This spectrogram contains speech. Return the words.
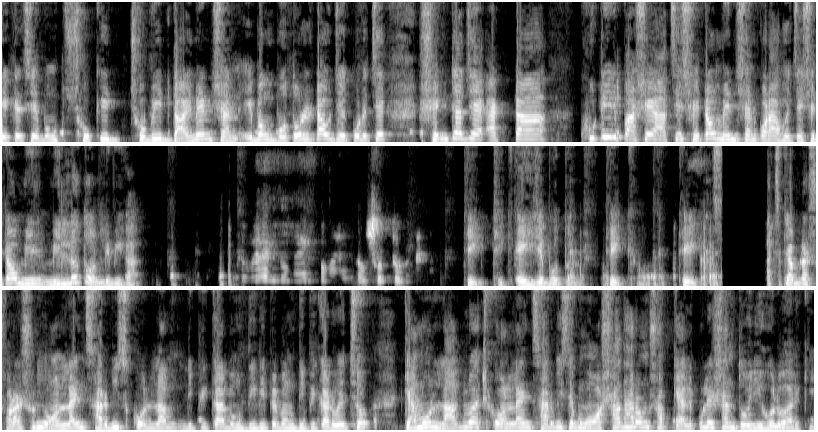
এঁকেছে এবং ছবির ছবির ডাইমেনশন এবং বোতলটাও যে করেছে সেইটা যে একটা খুঁটির পাশে আছে সেটাও মেনশন করা হয়েছে সেটাও মিল- মিলল তো লিপিকা একদম একদম একদম একদম সত্য ঠিক ঠিক এই যে বোতল ঠিক ঠিক। আছে আজকে আমরা সরাসরি অনলাইন সার্ভিস করলাম লিপিকা এবং দিলীপ এবং দীপিকা রয়েছে। কেমন লাগল আজকে অনলাইন সার্ভিস এবং অসাধারণ সব ক্যালকুলেশন তৈরি হলো আর কি?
